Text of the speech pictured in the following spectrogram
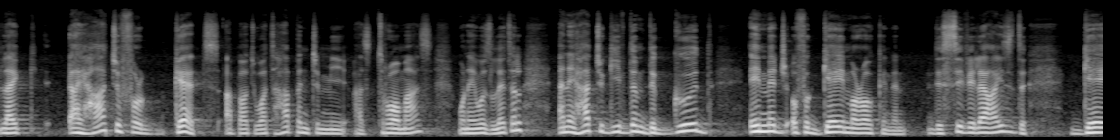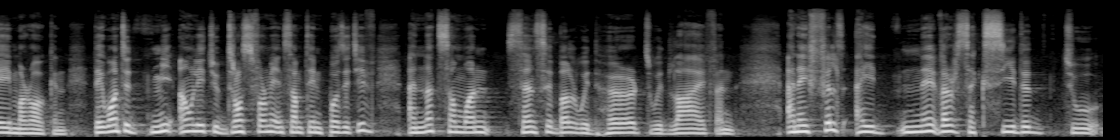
Like I had to forget about what happened to me as traumas when I was little, and I had to give them the good image of a gay Moroccan and the civilized gay Moroccan. They wanted me only to transform me in something positive and not someone sensible with hurt, with life. And, and I felt I never succeeded to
